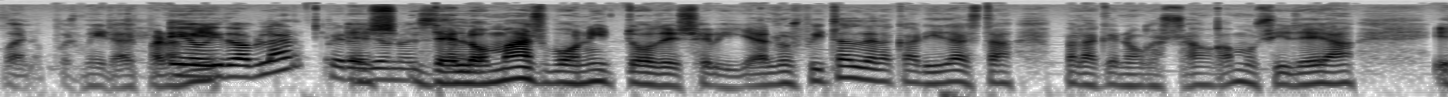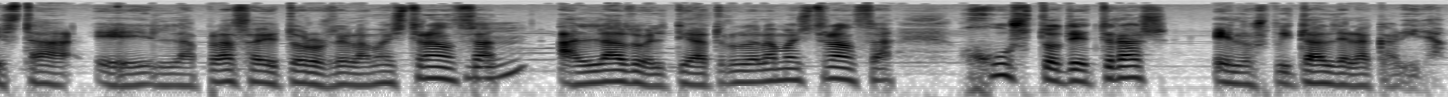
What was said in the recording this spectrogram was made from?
Bueno, pues mira, para he mí oído hablar, pero es yo no he de lo más bonito de Sevilla. El Hospital de la Caridad está, para que nos hagamos idea, está en la Plaza de Toros de la Maestranza, al lado el Teatro de la Maestranza, justo detrás el Hospital de la Caridad.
